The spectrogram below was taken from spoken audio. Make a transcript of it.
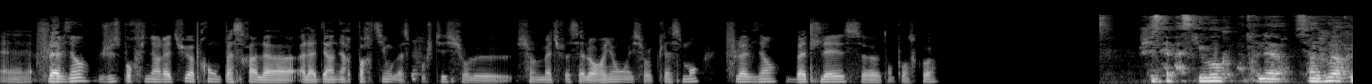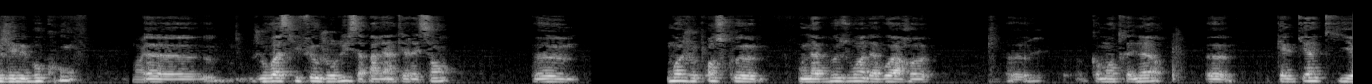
Euh, Flavien, juste pour finir là-dessus, après on passera à la, à la, dernière partie, on va se projeter sur le sur le match face à Lorient et sur le classement. Flavien, Batless, euh, t'en penses quoi? Je sais pas ce qu'il vaut comme entraîneur. C'est un joueur que j'aimais beaucoup. Euh, je vois ce qu'il fait aujourd'hui, ça paraît intéressant. Euh, moi, je pense que on a besoin d'avoir euh, euh, comme entraîneur quelqu'un qui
